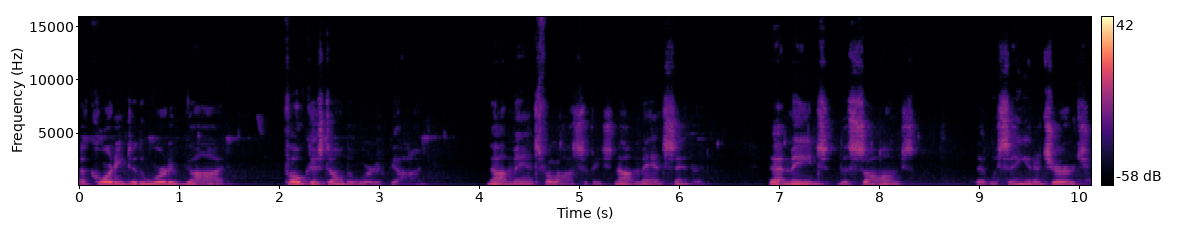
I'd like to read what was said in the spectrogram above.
according to the Word of God, focused on the Word of God, not man's philosophies, not man centered. That means the songs that we sing in a church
